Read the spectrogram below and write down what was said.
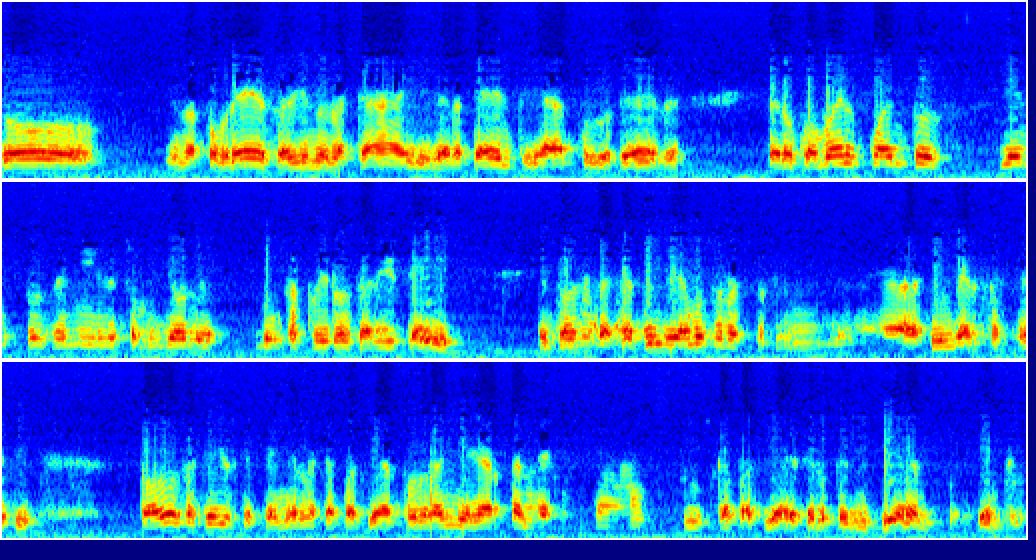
en la pobreza viendo en la calle de repente ya pudo ser pero como él cuántos cientos de miles o millones nunca pudieron salir de ahí entonces acá tendríamos una situación eh, inversa es decir todos aquellos que tengan la capacidad podrán llegar tan lejos sus capacidades se lo permitieran, por ejemplo.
